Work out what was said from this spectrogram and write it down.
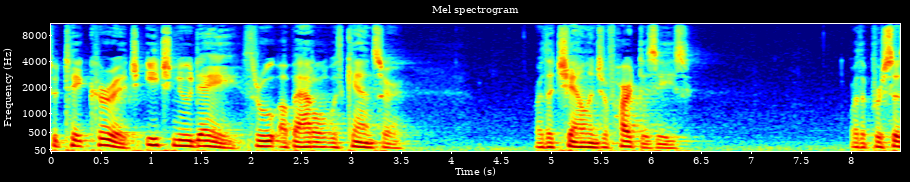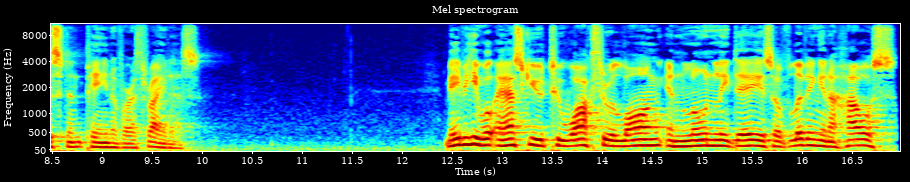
to take courage each new day through a battle with cancer, or the challenge of heart disease, or the persistent pain of arthritis. Maybe He will ask you to walk through long and lonely days of living in a house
